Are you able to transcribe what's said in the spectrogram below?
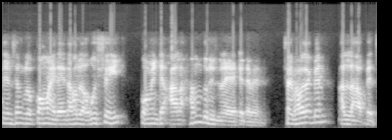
টেনশনগুলো কমায় দেয়, তাহলে অবশ্যই কমেন্টে আলহামদুলিল্লাহ রেখে দেবেন। সবাই ভালো থাকবেন। আল্লাহ হাফেজ।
